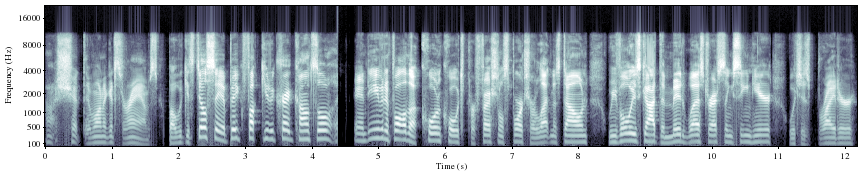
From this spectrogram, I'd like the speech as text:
Oh shit, they won against the Rams. But we can still say a big fuck you to Craig Counsell. And even if all the quote unquote professional sports are letting us down, we've always got the Midwest wrestling scene here, which is brighter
